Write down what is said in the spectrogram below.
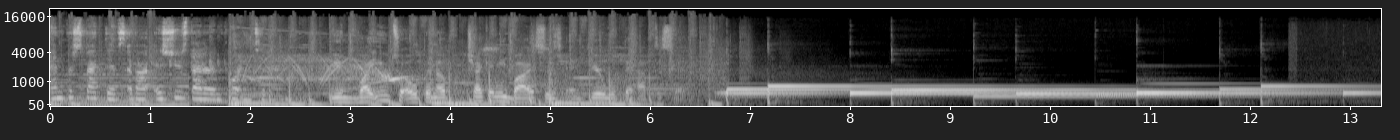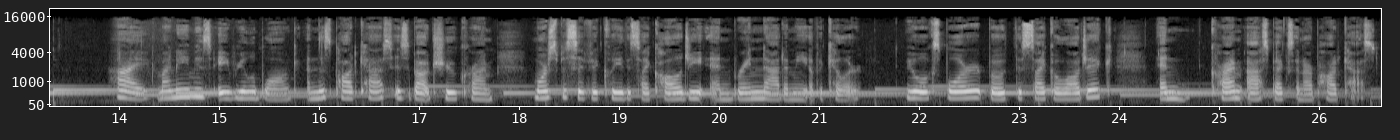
and perspectives about issues that are important to them. We invite you to open up, check any biases, and hear what they have to say. Is Avery LeBlanc, and this podcast is about true crime, more specifically, the psychology and brain anatomy of a killer. We will explore both the psychologic and crime aspects in our podcast.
